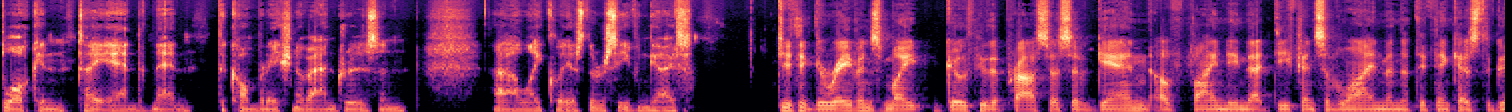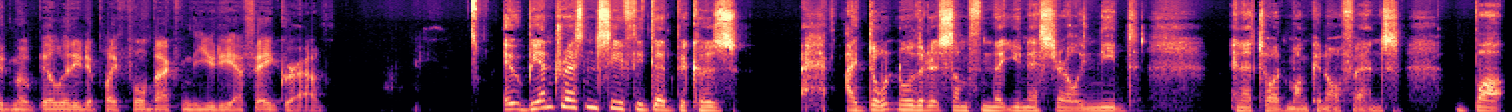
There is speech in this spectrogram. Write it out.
blocking tight end, and then the combination of Andrews and uh, Likely as the receiving guys. Do you think the Ravens might go through the process again of finding that defensive lineman that they think has the good mobility to play fullback from the UDFA crowd? It would be interesting to see if they did because I don't know that it's something that you necessarily need in a Todd Monken offense, but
